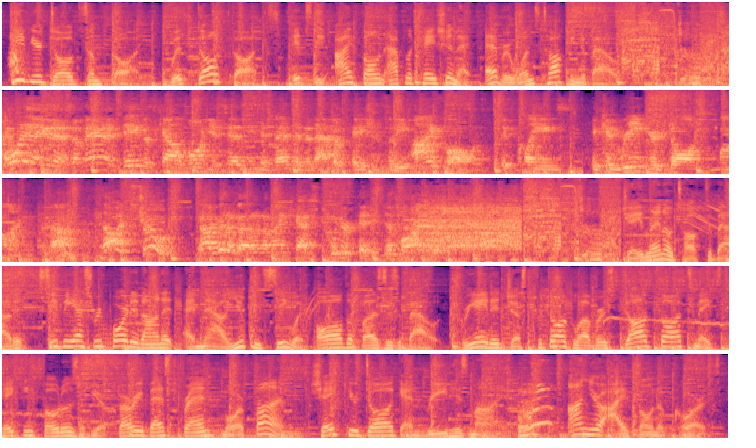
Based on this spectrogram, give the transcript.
Give your dog some thought with Dog Thoughts. It's the iPhone application that everyone's talking about. Hey, what do you think of this? A man in Davis, California says he's invented an application for the iPhone that claims it can read your dog's mind. Huh? No, it's true. I read about it on my cat's Twitter page. That's why Jay Leno talked about it, CBS reported on it, and now you can see what all the buzz is about. Created just for dog lovers, Dog Thoughts makes taking photos of your furry best friend more fun. Shake your dog and read his mind. On your iPhone, of course.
